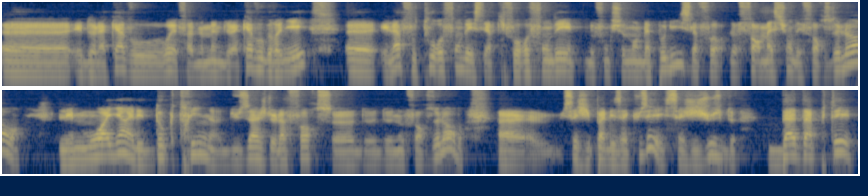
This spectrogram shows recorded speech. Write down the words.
euh, et de la cave au ouais, enfin même de la cave au grenier. Euh, et là faut tout refonder. C'est-à-dire qu'il faut refonder le fonctionnement de la police la, formation des forces de l'ordre les moyens et les doctrines d'usage de la force euh, de, de, nos forces de l'ordre. Euh, il ne s'agit pas de les accuser il s'agit juste d'adapter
